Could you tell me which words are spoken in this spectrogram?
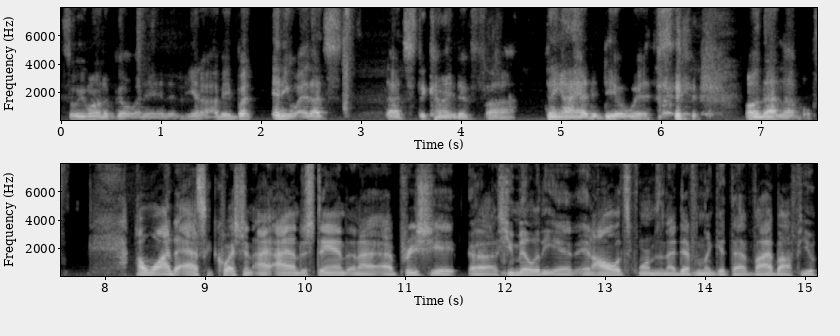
So we wound up going in and you know, I mean, but anyway, that's that's the kind of uh, thing I had to deal with on that level. I wanted to ask a question. I, I understand and I, I appreciate uh, humility in, in all its forms, and I definitely get that vibe off you.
